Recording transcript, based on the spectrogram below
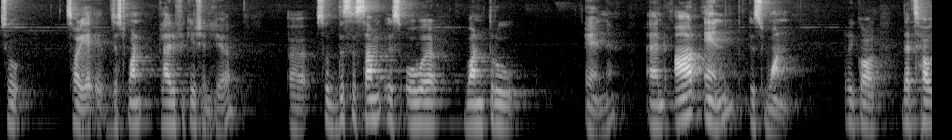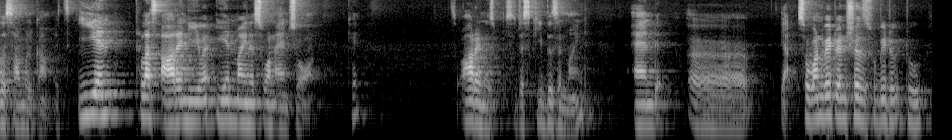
So, sorry, just one clarification here. Uh, so, this is sum is over 1 through n and Rn is 1. Recall that is how the sum will come. It is En plus Rn En minus 1 and so on. Rn is, so just keep this in mind. And uh, yeah, so one way to ensure this would be to, to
